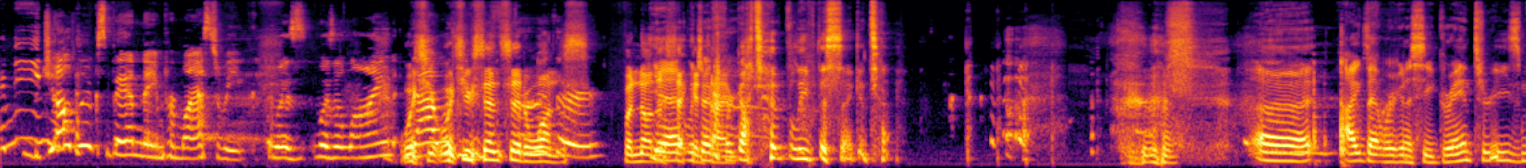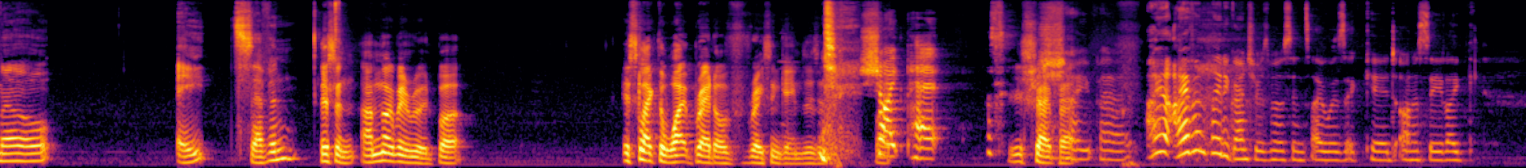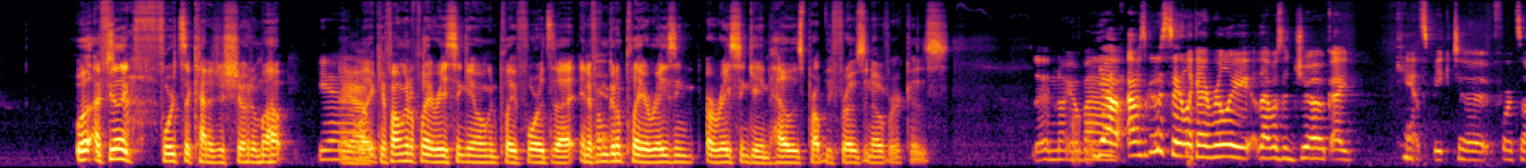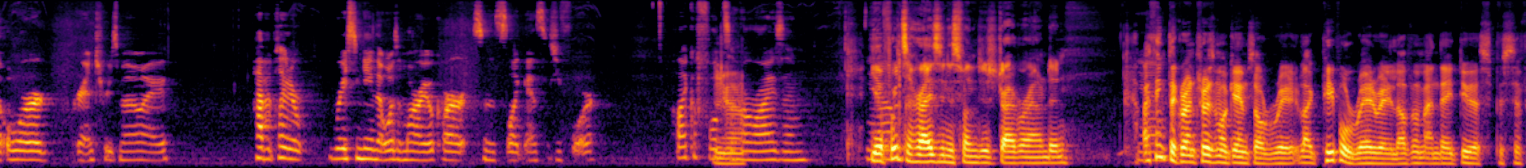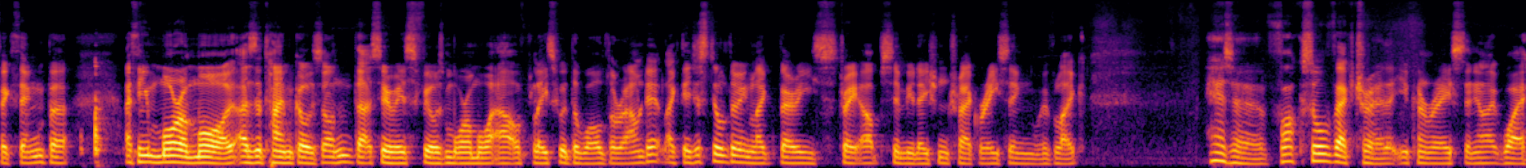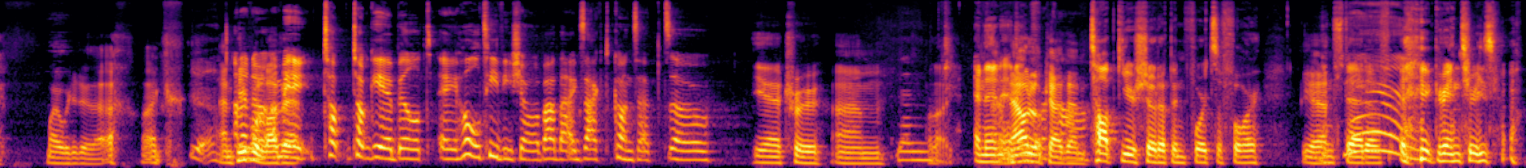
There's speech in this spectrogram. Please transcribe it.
I mean, Jean Luc's band name from last week was was a line which that you, which you even censored once, but not the yeah, second which I time. forgot to believe the second time. uh, I bet we're gonna see Gran Turismo eight, seven. Listen, I'm not being rude, but it's like the white bread of racing games, isn't it? Shite pet. It's shite bet. Shite bet. I I haven't played a Gran Turismo since I was a kid. Honestly, like Well, I feel like Forza kind of just showed him up. yeah, Yeah. Like if I'm gonna play a racing game, I'm gonna play Forza, and if I'm gonna play a racing a racing game, hell is probably frozen over because they're uh, not your bag. Yeah, I was gonna say like I really that was a joke. I can't speak to Forza or Gran Turismo. I haven't played a racing game that wasn't Mario Kart since like N64. like a Forza Yeah. Horizon. You yeah, know? Forza Horizon is fun to just drive around in. Yeah. I think the Gran Turismo games are really like people really really love them and they do a specific thing, but I think more and more as the time goes on, that series feels more and more out of place with the world around it. Like they're just still doing like very straight up simulation track racing with like here's a voxel vector that you can race, and you're like, why? Why would you do that? Like, Yeah. and I don't people know. love I it. mean, Top Top Gear built a whole TV show about that exact concept. So Yeah, true. Um, then like, And then and now then look at them. Top Gear showed up in Forza 4 Yeah, instead Yeah. of Gran Turismo.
